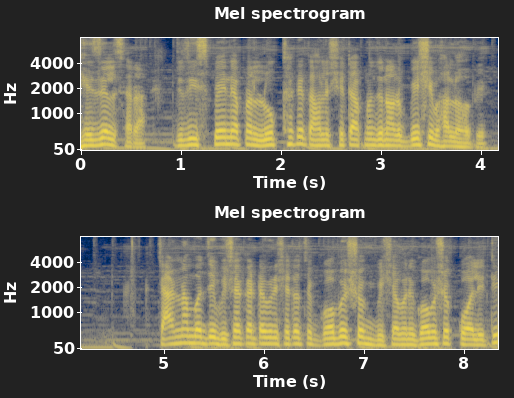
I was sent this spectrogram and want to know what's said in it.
হেজেল ছাড়া। যদি স্পেনে আপনার লোক থাকে তাহলে সেটা আপনার জন্য আরও বেশি ভালো হবে। চার নাম্বার যে ভিসা ক্যাটাগরি সেটা হচ্ছে গবেষক ভিসা মানে গবেষক কোয়ালিটি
